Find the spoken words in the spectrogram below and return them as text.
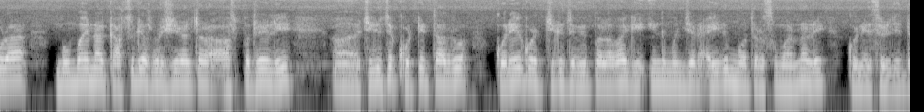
ಕೂಡ ಮುಂಬೈನ ಖಾಸಗಿ ಆಸ್ಪತ್ರೆ ಶ್ರೀಲಂತ ಆಸ್ಪತ್ರೆಯಲ್ಲಿ ಚಿಕಿತ್ಸೆ ಕೊಟ್ಟಿತ್ತಾದರೂ. ಕೊನೆಯೂ ಕೂಡ ಚಿಕಿತ್ಸೆ ವಿಫಲವಾಗಿ ಇಂದು ಮುಂಜಾನೆ ಐದು ಮೂವತ್ತರ ಸುಮಾರಿನಲ್ಲಿ ಕೊನೆ ಸೆಳೆದಿದ್ದಾರೆ.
